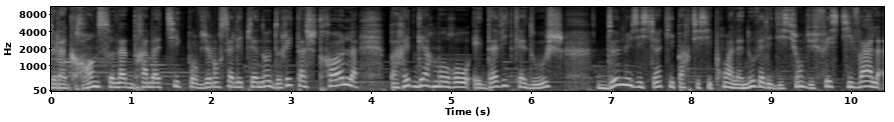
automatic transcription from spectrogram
de la grande sonate dramatique pour violoncelle et piano de Rita Stroll par Edgar Moreau et David Cadouche, deux musiciens qui participeront à la nouvelle édition du festival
